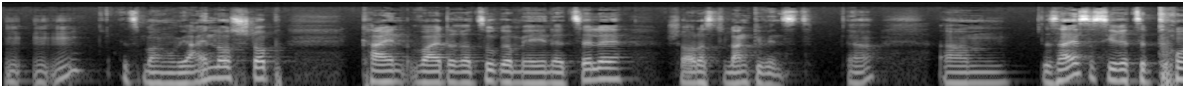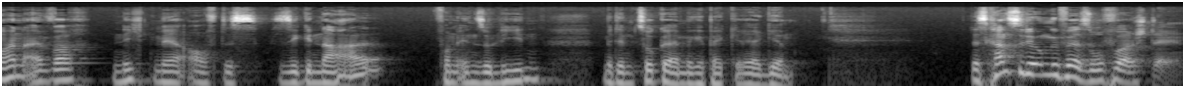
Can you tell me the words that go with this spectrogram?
mm -mm, mm jetzt machen wir Einlassstopp, kein weiterer Zucker mehr in der Zelle, schau, dass du lang gewinnst. Ja? Ähm, das heißt, dass die Rezeptoren einfach nicht mehr auf das Signal von Insulin mit dem Zucker im Gepäck reagieren. Das kannst du dir ungefähr so vorstellen.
